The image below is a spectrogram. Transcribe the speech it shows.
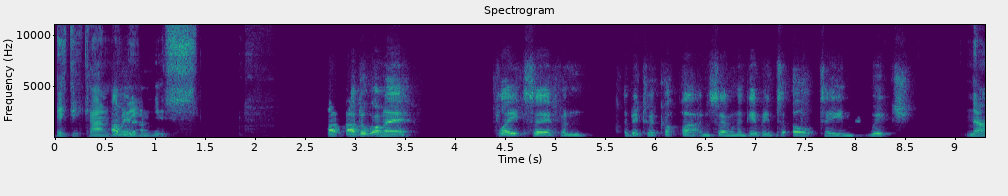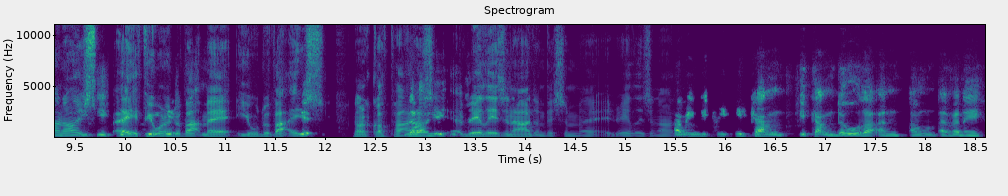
if you can, I, I mean, mean, it's. I, I don't want to play it safe and a bit of a cop out and say I'm going to give it to alt team, which. No, no. You, hey, if you, you want to do that, mate, you would do that. It's not a cop out. No, you, it really is an hard on this, mate. It really is an hard. I mean, you, you, can you can do that, and I won't have any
